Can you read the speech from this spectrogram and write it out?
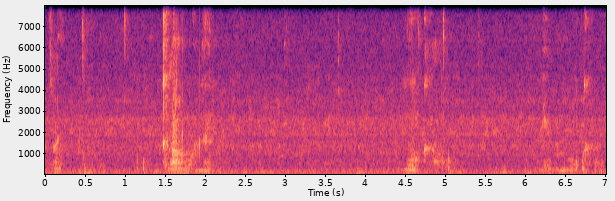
It's like coal and then more coal, even more coal,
